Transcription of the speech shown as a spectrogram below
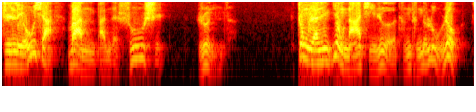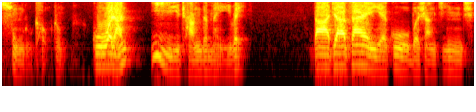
只留下万般的舒适、润泽。众人又拿起热腾腾的鹿肉送入口中，果然异常的美味。大家再也顾不上矜持，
